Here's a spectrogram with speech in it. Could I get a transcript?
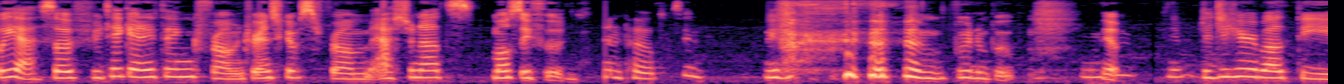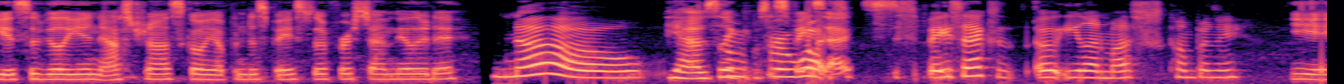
but yeah so if you take anything from transcripts from astronauts mostly food and poop. food and poop yep. Mhm. yep did you hear about the civilian astronauts going up into space for the first time the other day No. yeah it was like From- was for what? SpaceX? SpaceX. Oh, Elon Musk's company. Yeah,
